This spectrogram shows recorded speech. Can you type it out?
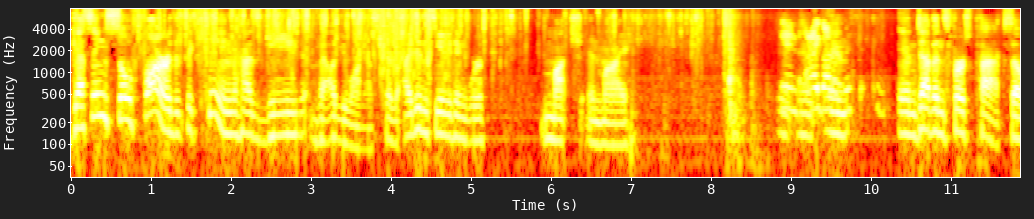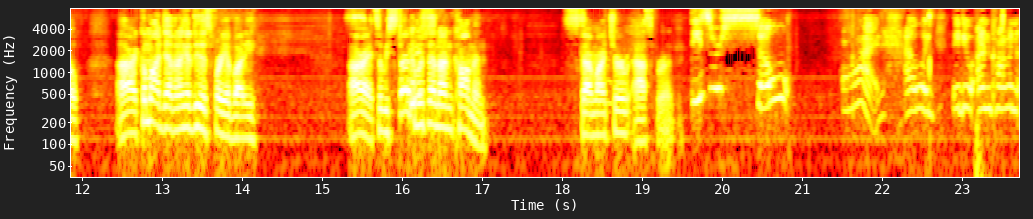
guessing so far that the king has gained value on us because I didn't see anything worth much in my And, and- I got a and- mythic. in Devin's first pack. So, all right, come on, Devin. I'm gonna do this for you, buddy. All right, so we started with an uncommon. Skymarcher Aspirant. These are so odd. How like they do uncommon,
